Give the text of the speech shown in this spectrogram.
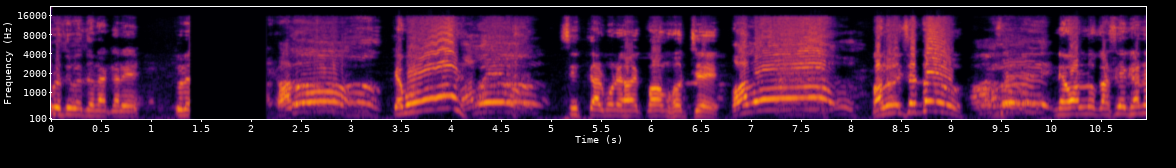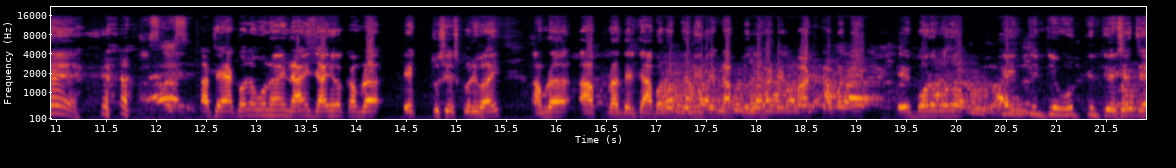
প্রতিবেদন আকারে তুলে কেমন? ভালো! চিৎকার মনে হয় কম হচ্ছে। ভালো! ভালো হয়েছে তো? নেওয়ার লোক আছে এখানে? আচ্ছা এখনও মনে হয় নাই। যাই হোক আমরা একটু শেষ করি ভাই। আমরা আপনাদেরকে আবারও বলি যে গাবতলি হাটের মাঠ কাপাতে এই বড় বড় তিন তিনটি উট কিন্তু এসেছে।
